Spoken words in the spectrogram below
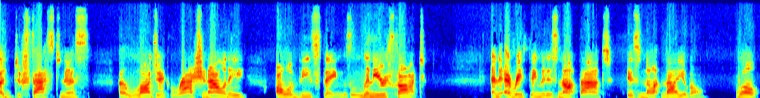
a fastness a logic rationality all of these things linear thought and everything that is not that is not valuable well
